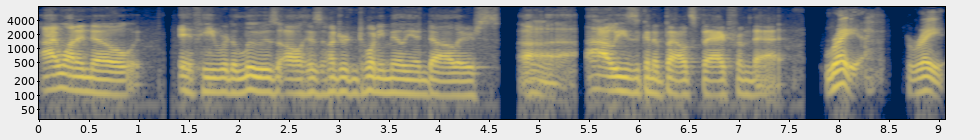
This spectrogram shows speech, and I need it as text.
I want to know if he were to lose all his 120 million dollars, uh, how he's going to bounce back from that. Right, right.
